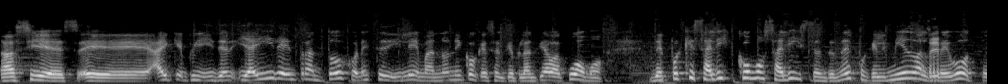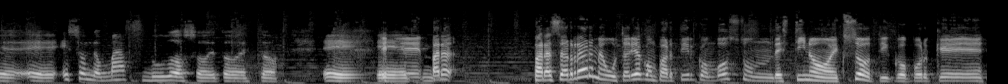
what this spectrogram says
Así es, eh, hay que, y, y, ahí entran todos con este dilema, ¿no, Nico? Que es el que planteaba Cuomo después que salís, ¿cómo salís? ¿Entendés? Porque el miedo al rebote, eh, eso es lo más dudoso de todo esto. Eh, eh, para, para cerrar, me gustaría compartir con vos un destino exótico, porque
